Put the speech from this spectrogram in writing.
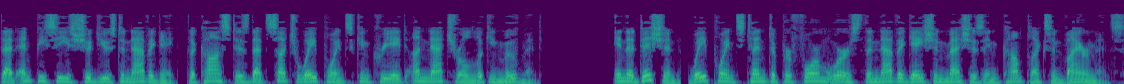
that NPCs should use to navigate. The cost is that such waypoints can create unnatural-looking movement. In addition, waypoints tend to perform worse than navigation meshes in complex environments.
